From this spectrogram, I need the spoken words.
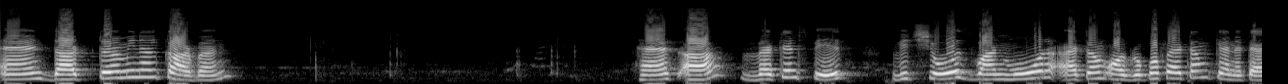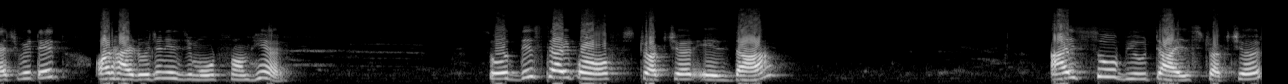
and the terminal carbon has a vacant space which shows one more atom or group of atom can attach with it or hydrogen is removed from here. So this type of structure is the isobutyl structure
